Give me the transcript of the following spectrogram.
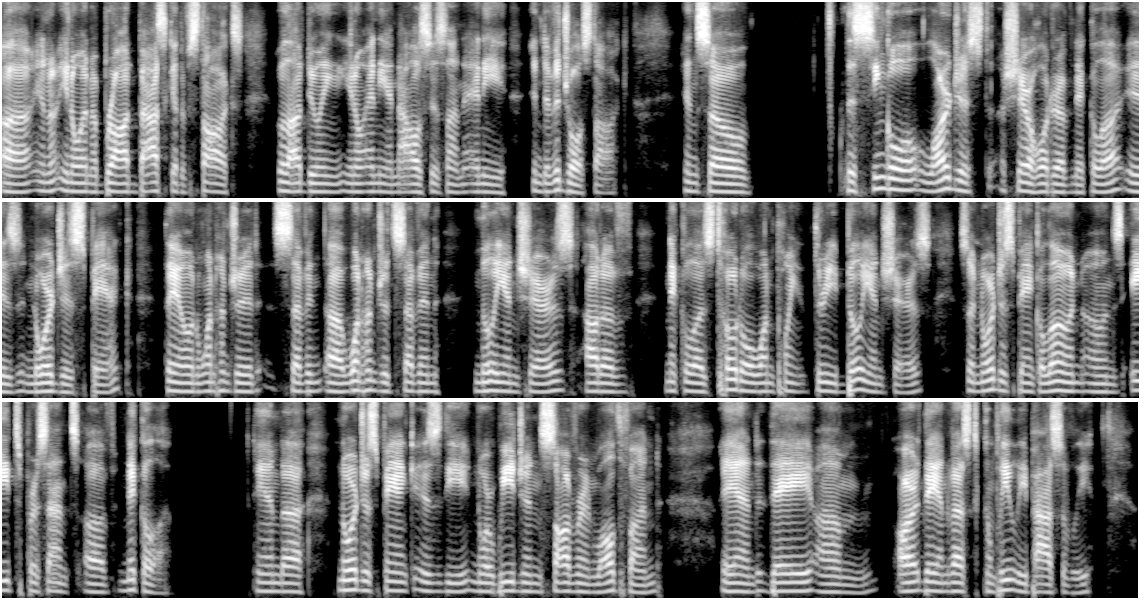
uh in a, you know in a broad basket of stocks without doing you know any analysis on any individual stock and so the single largest shareholder of Nikola is Norges Bank. They own 107, uh, 107 million shares out of Nikola's total 1.3 billion shares. So Norges Bank alone owns 8% of Nikola. And uh, Norges Bank is the Norwegian sovereign wealth fund, and they um, are they invest completely passively.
